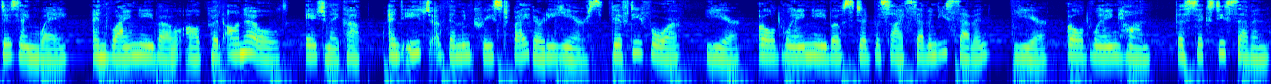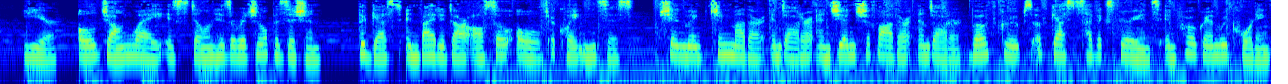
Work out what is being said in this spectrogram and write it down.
Da Zhangwei, and Wang Yibo all put on old age makeup, and each of them increased by 30 years. 54 year old Wang Yibo stood beside 77 year old Wang Han, the 67 year old Zhang Wei is still in his original position. The guests invited are also old acquaintances. Shen Mengchen mother and daughter and Jin Jinsha father and daughter. Both groups of guests have experience in program recording.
